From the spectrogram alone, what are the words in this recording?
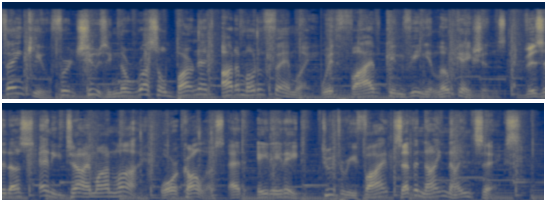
Thank you for choosing the Russell Barnett Automotive family with five convenient locations. Visit us anytime online or call us at 888 235 7996.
